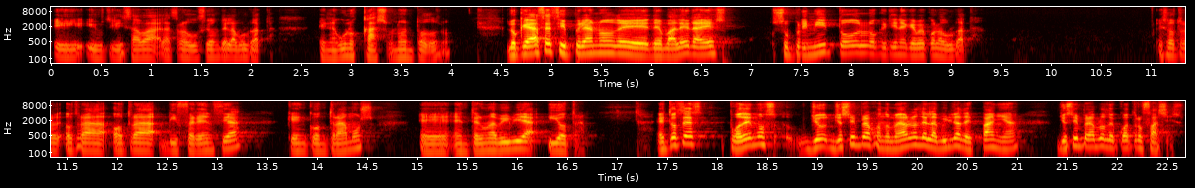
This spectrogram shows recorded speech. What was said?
y, utilizaba la traducción de la Vulgata, en algunos casos, no en todos. ¿no? Lo que hace Cipriano de, de Valera es suprimir todo lo que tiene que ver con la Vulgata. Es otra, otra, otra diferencia que encontramos eh, entre una Biblia y otra. Entonces, podemos, yo, siempre cuando me hablan de la Biblia de España, yo siempre hablo de cuatro fases.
